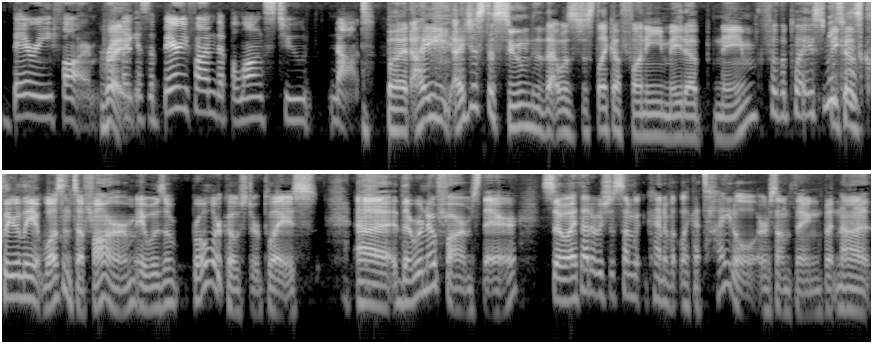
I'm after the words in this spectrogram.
Berry Farm. Right. Like it's a berry farm that belongs to Knott. But I I just assumed that that was just like a funny made up name for the place Me because too. clearly it wasn't a farm; it was a roller coaster place. Uh, there were no farms there, so I thought it was just some kind of like a title or something, but not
